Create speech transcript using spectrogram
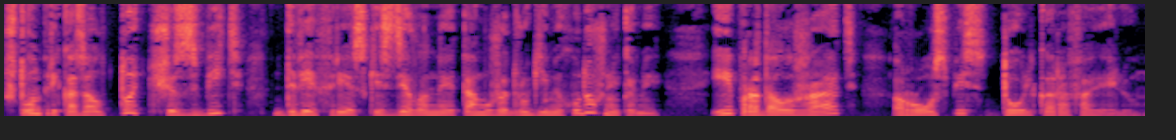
что он приказал тотчас сбить две фрески, сделанные там уже другими художниками, и продолжать роспись только Рафаэлю.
